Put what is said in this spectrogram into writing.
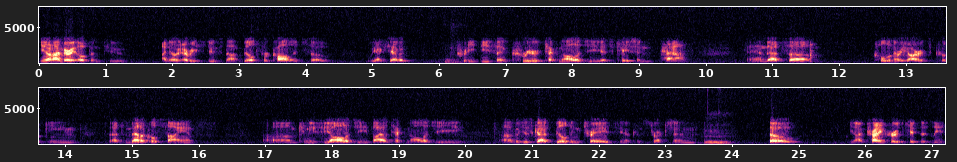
you know, and I'm very open to, I know every student's not built for college, so we actually have a pretty decent career technology education path. And that's uh, culinary arts, cooking, that's medical science, um, kinesiology, biotechnology. Uh, we just got building trades, you know, construction. Mm. So, you know, I try to encourage kids to at least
